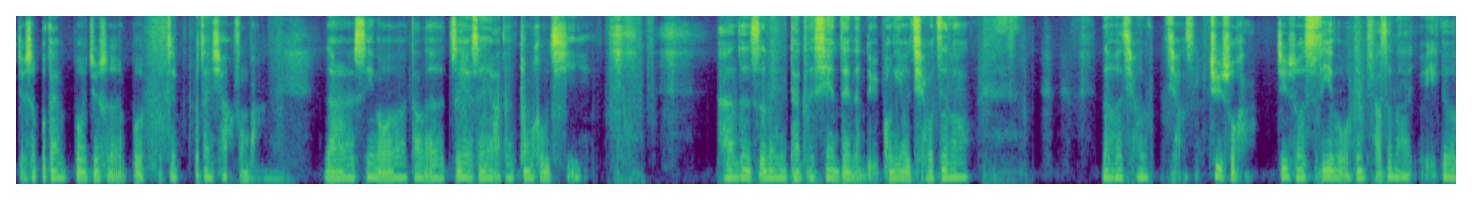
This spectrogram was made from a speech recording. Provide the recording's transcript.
就是不干不就是不不占不占下风吧。然而，C 罗到了职业生涯的中后期。他认识了他的现在的女朋友乔治拉，然后乔乔治据说哈，据说 C 罗跟乔治拉有一个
